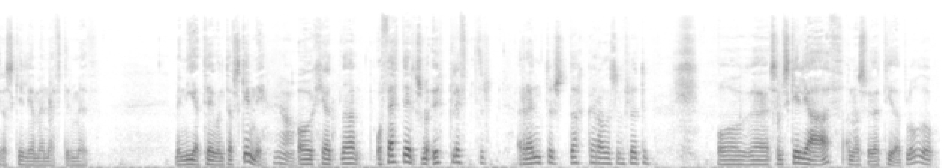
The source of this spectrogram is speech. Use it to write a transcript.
er að skilja menn eftir með með nýja tegund af skinni. Og hérna og þetta er svona uppliftur rendur stökkar á þessum flutum og uh, sem skilja að annars vegar tíðablóð og,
